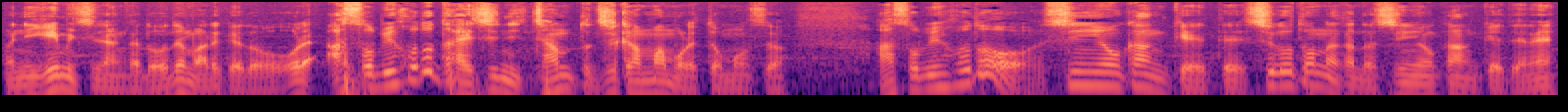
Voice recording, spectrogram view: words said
まあ、逃げ道なんかどうでもあるけど俺遊びほど大事にちゃんと時間守れって思うんですよ。遊びほど信用関係って仕事の中の信用関係でね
